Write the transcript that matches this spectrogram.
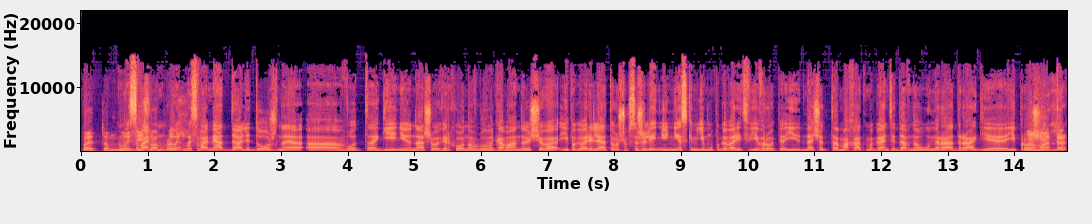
поэтому мы с, вами, вопрос. Мы, мы с вами отдали должное а, вот гению нашего верховного главнокомандующего и поговорили о том, что, к сожалению, не с кем ему поговорить в Европе. И, значит, Махатма Ганди давно умер, а Драги и прочие... Махат... Дра...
